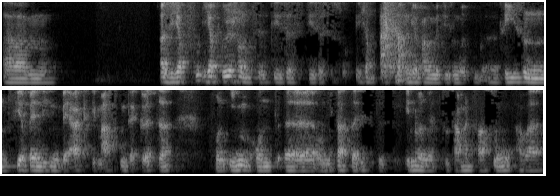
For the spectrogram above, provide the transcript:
Ähm, also ich habe ich hab früher schon dieses, dieses ich habe angefangen mit diesem riesen vierbändigen Werk, Die Masken der Götter von ihm und, äh, und ich dachte, da ist das eh nur eine Zusammenfassung, aber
